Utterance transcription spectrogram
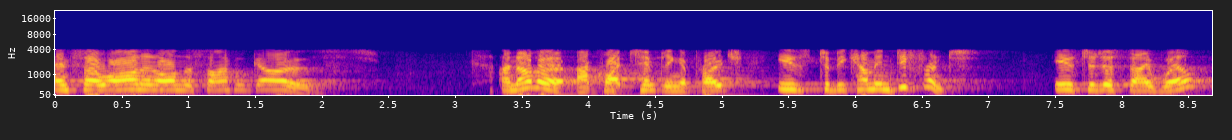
And so on and on the cycle goes. Another uh, quite tempting approach is to become indifferent, is to just say, well,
